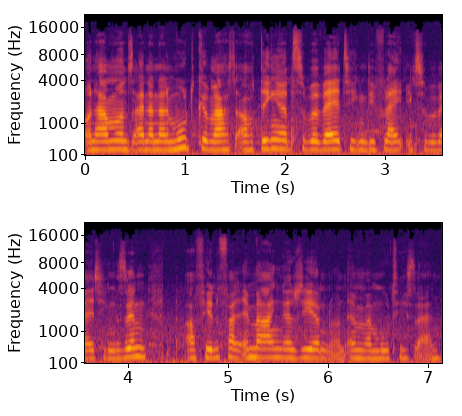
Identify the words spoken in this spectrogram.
und haben uns einander Mut gemacht, auch Dinge zu bewältigen, die vielleicht nicht zu bewältigen sind. Auf jeden Fall immer engagieren und immer mutig sein.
